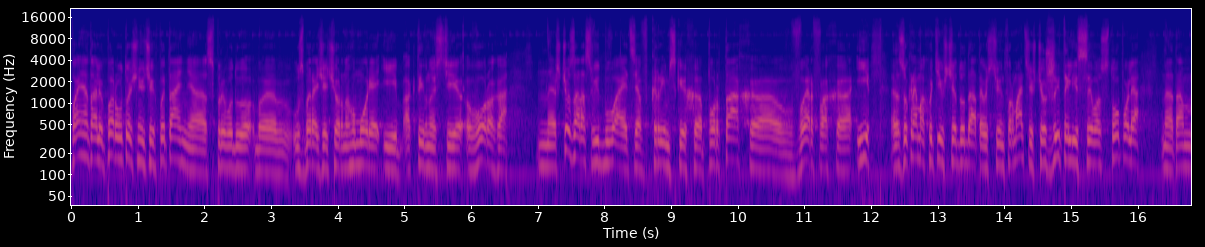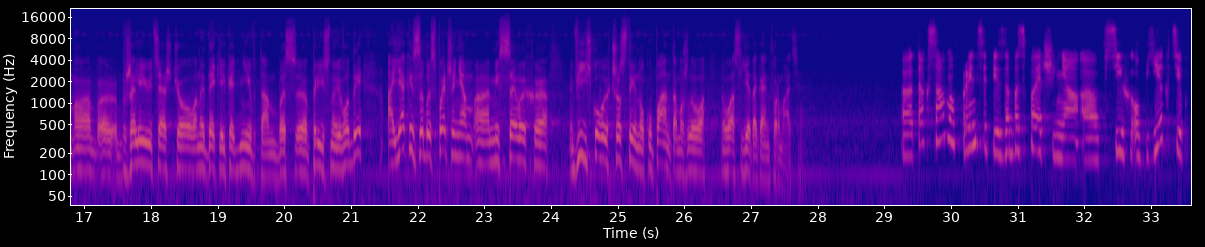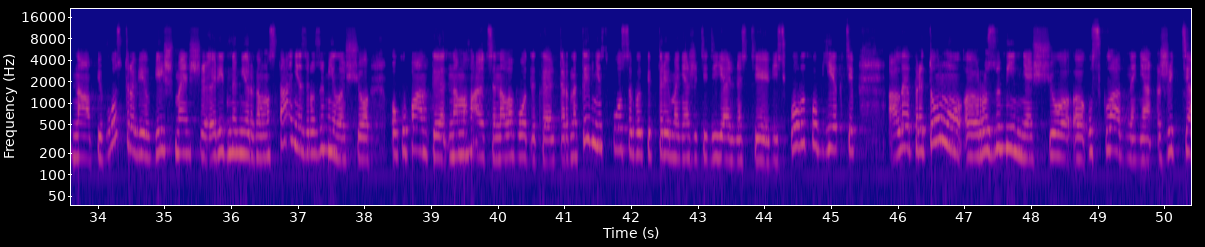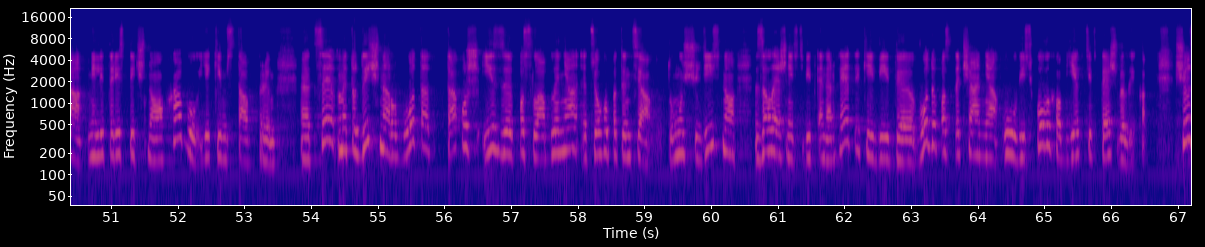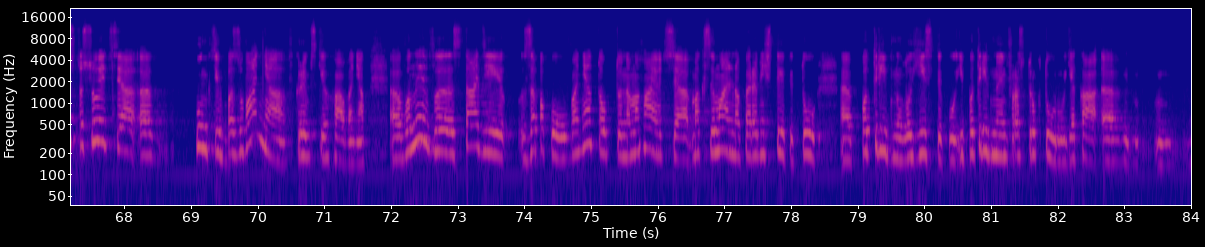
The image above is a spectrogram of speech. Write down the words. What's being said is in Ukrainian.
Пані Наталю, пару уточнюючих питань е, з приводу е, узбережжя Чорного моря і активності ворога. Що зараз відбувається в кримських е, портах, е, верфах? Е, І, е, зокрема, хотів ще додати ось цю інформацію, що жителі Севастополя е, там е, жаліються, що вони декілька днів там без е, прісної води. А як із забезпеченням е, місцевих е, військових частин окупанта? Можливо, у вас є така інформація? Е, Так само, в принципі, забезпечення е, всіх об'єктів на півострові в більш-менш рівномірному стані. Зрозуміло, що окупанти намагаються налагодити альтернативні способи підтримання життєдіяльності військових об'єктів, але при тому е, розуміння, що ускладнення життя мілітаристичного хабу, яким став Крим, це методична робота також із послаблення цього потенціалу, тому що дійсно залежність від енергетики, від е, водопостачання у військових об'єктів теж велика. Що стосується е, пунктів базування в кримських гаванях, е, вони в стадії запаковування, тобто намагаються максимально перемістити ту потрібну логістику і потрібну інфраструктуру, яка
